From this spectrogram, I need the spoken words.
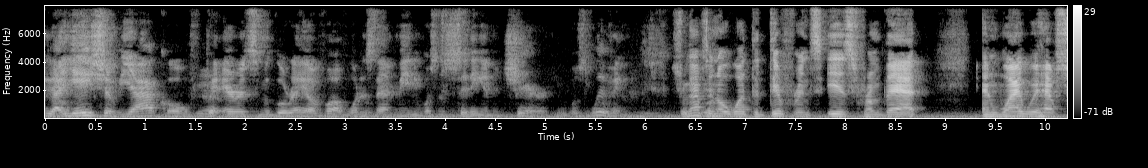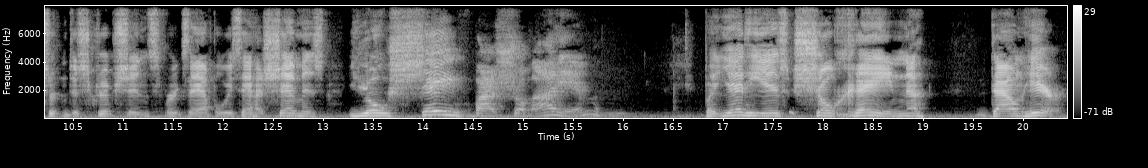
Vayeshev Yaakov Megorei Avav. What does that mean? He wasn't sitting in a chair. He was living. So we have to know what the difference is from that and why we have certain descriptions. For example, we say Hashem is Yoshev Bashamayim, but yet he is Shochein down here,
